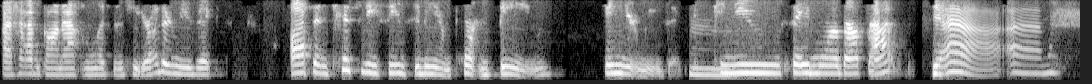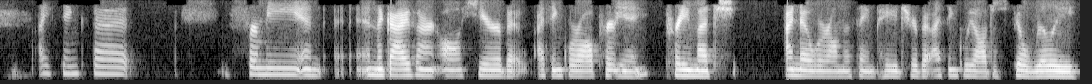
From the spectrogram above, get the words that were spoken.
I have gone out and listened to your other music authenticity seems to be an important theme in your music. Mm. Can you say more about that? Yeah, um, I think that for me and and the guys aren't all here, but I think we're all pretty mm-hmm. pretty much. I know we're on the same page here, but I think we all just feel really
